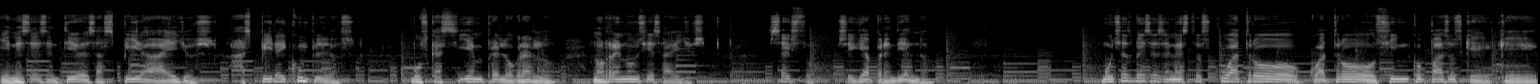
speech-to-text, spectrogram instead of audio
Y en ese sentido es aspira a ellos, aspira y cúmplelos. Busca siempre lograrlo, no renuncies a ellos. Sexto, sigue aprendiendo. Muchas veces en estos cuatro, cuatro o cinco pasos que,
